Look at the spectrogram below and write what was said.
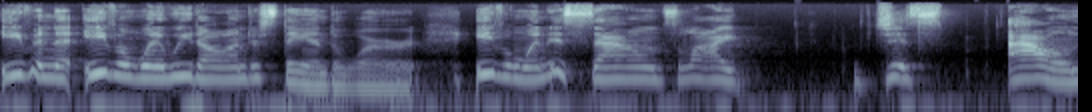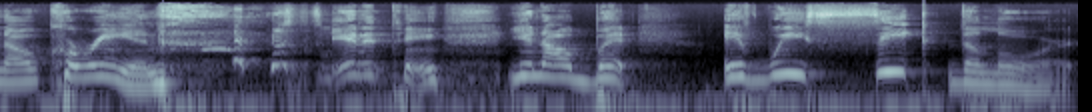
Even, even when we don't understand the word, even when it sounds like just I don't know Korean, anything, you know. But if we seek the Lord,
